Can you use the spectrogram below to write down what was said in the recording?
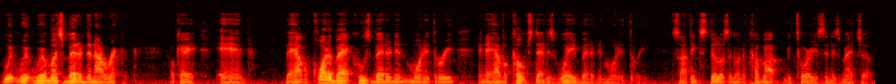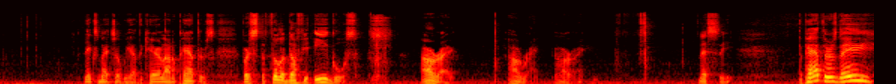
we're, we're much better than our record okay? And they have a quarterback who's better than one and three, and they have a coach that is way better than one and three. So I think the Steelers are going to come out victorious in this matchup. Next matchup, we have the Carolina Panthers versus the Philadelphia Eagles. All right, all right, all right. Let's see. The Panthers, they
